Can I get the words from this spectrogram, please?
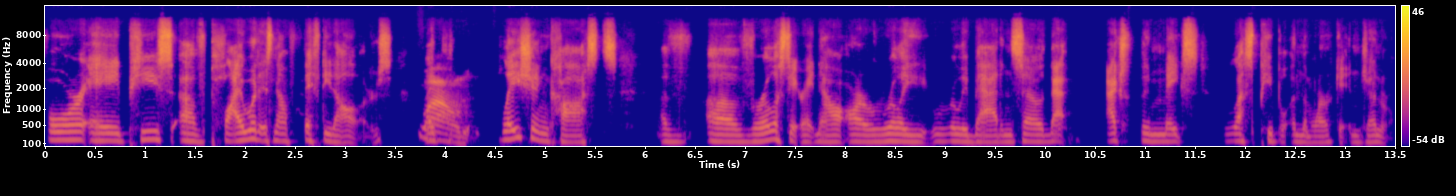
for a piece of plywood is now fifty dollars. Like Wow. inflation costs of of real estate right now are really really bad, and so that actually makes less people in the market in general.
